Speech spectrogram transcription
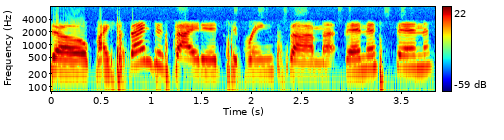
So my son decided to bring some venison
